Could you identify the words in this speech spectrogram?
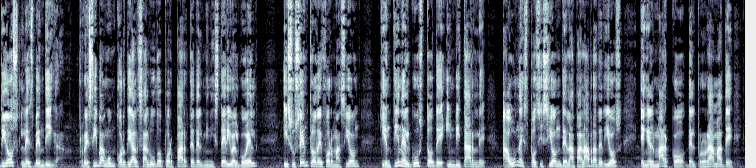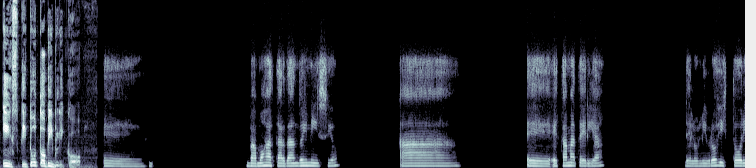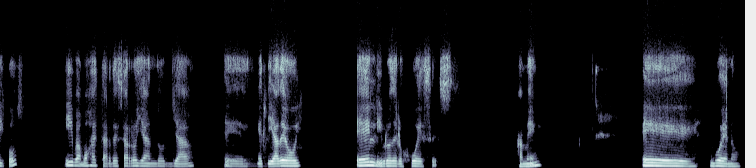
Dios les bendiga. Reciban un cordial saludo por parte del Ministerio El Goel y su centro de formación, quien tiene el gusto de invitarle a una exposición de la palabra de Dios en el marco del programa de Instituto Bíblico. Eh, vamos a estar dando inicio a eh, esta materia de los libros históricos y vamos a estar desarrollando ya eh, en el día de hoy el libro de los jueces. Amén. Eh, bueno,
